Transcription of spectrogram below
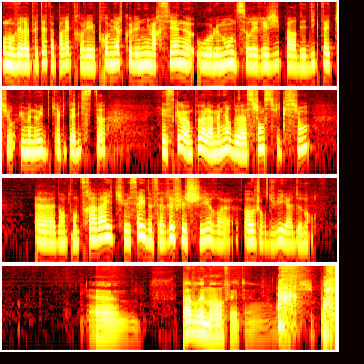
où l'on verrait peut-être apparaître les premières colonies martiennes où le monde serait régi par des dictatures humanoïdes capitalistes. Est-ce que, un peu à la manière de la science-fiction, euh, dans ton travail, tu essayes de faire réfléchir euh, à aujourd'hui et à demain? Euh, Pas vraiment, en fait. Je suis pas...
